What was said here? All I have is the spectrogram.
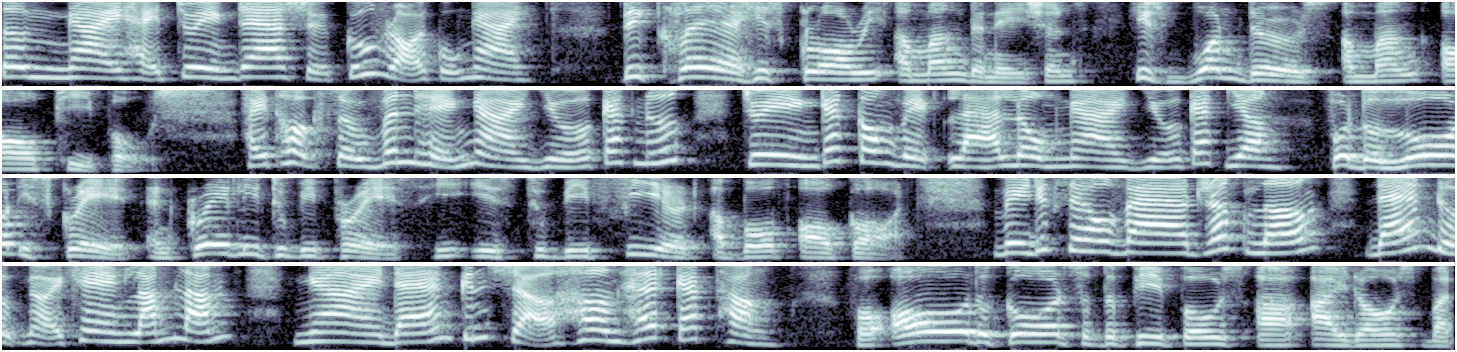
Từng ngày hãy truyền ra sự cứu rỗi của Ngài. Declare his glory among the nations, his wonders among all peoples. Hãy thuật sự vinh hiển Ngài giữa các nước, truyền các công việc lạ lùng Ngài giữa các dân. For the Lord is great and greatly to be praised. He is to be feared above all gods. Vì Đức Giê-hô-va rất lớn, đáng được ngợi khen lắm lắm. Ngài đáng kính sợ hơn hết các thần. For all the gods of the peoples are idols, but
